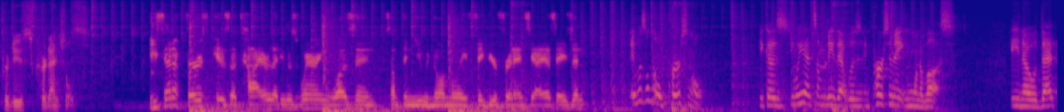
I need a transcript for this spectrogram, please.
produce credentials. He said at first his attire that he was wearing wasn't something you would normally figure for an NCIS agent. It was a little personal because we had somebody that was impersonating one of us. You know, that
